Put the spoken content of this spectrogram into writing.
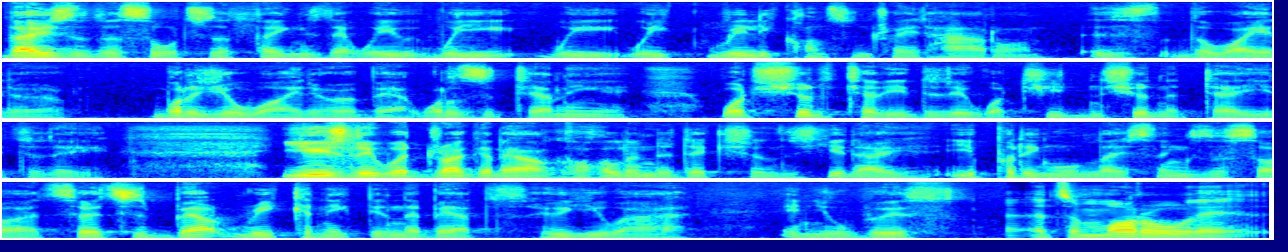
those are the sorts of things that we, we, we, we really concentrate hard on is the wairua. What is your wairua about? What is it telling you? What should it tell you to do? What shouldn't it tell you to do? Usually with drug and alcohol and addictions, you know, you're putting all those things aside. So it's about reconnecting about who you are in your birth. It's a model that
